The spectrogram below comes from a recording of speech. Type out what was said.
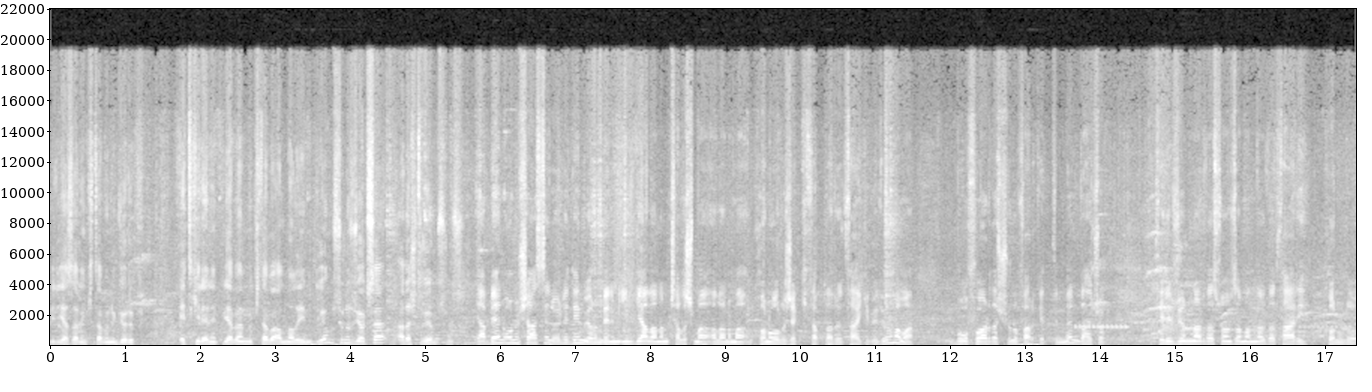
bir yazarın kitabını görüp etkilenip ya ben bu kitabı almalıyım diyor musunuz yoksa araştırıyor musunuz? Ya ben onu şahsen öyle demiyorum. Benim ilgi alanım, çalışma alanıma konu olacak kitapları takip ediyorum ama bu fuarda şunu fark ettim ben. Daha çok televizyonlarda son zamanlarda tarih konulu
